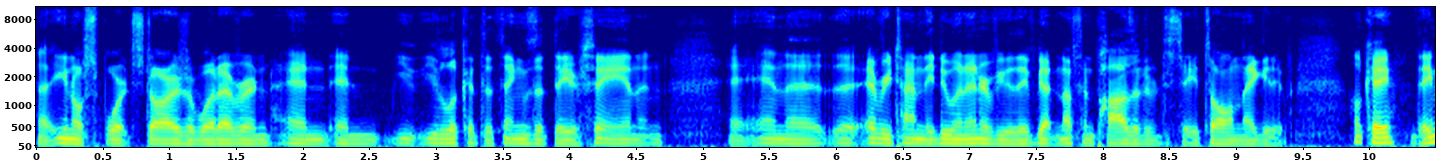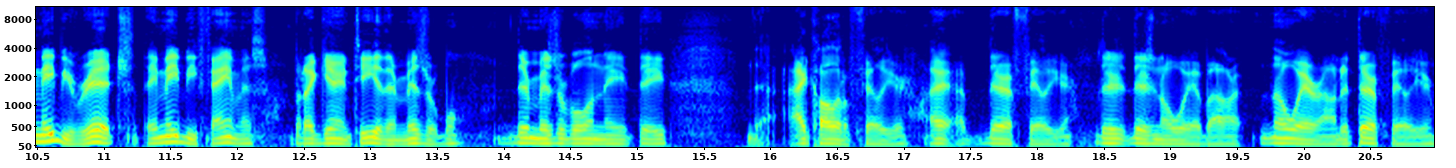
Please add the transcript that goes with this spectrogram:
uh, you know, sports stars or whatever, and and and you you look at the things that they are saying and and the, the every time they do an interview, they've got nothing positive to say. It's all negative. Okay, they may be rich, they may be famous, but I guarantee you they're miserable. They're miserable, and they they. I call it a failure. I, they're a failure. There, there's no way about it. No way around it. They're a failure.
